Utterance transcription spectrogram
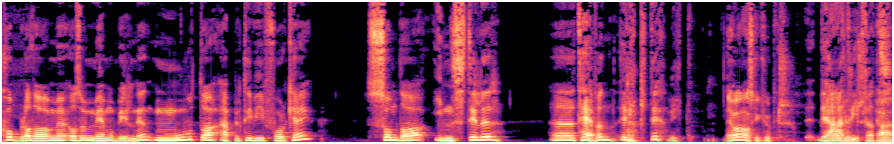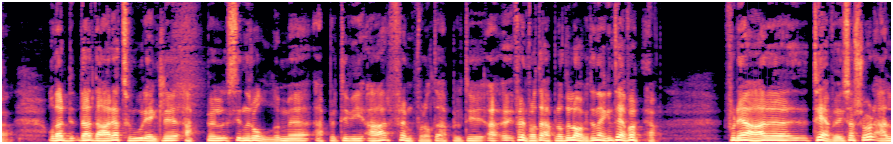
kobla da med, altså med mobilen din, mot da Apple TV 4K, som da innstiller eh, TV-en riktig. Riktig. Det var ganske kult. Det det er dritfett. Ja, ja. Og det er, det er der jeg tror egentlig Apple sin rolle med Apple TV er, fremfor at, Apple, TV, eh, fremfor at Apple hadde laget en egen TV. Ja. For det er eh, TV i seg sjøl er Ja,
